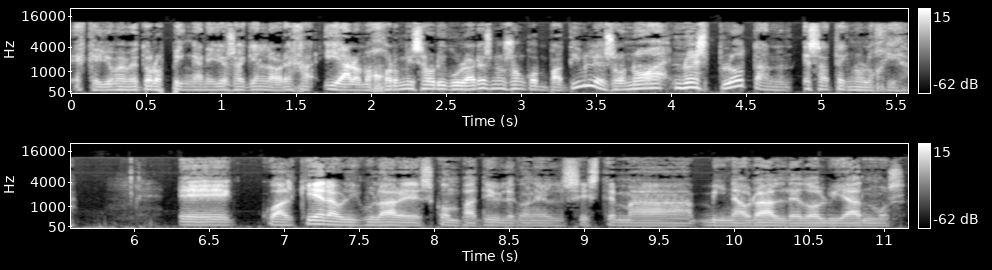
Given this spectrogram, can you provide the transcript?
es que yo me meto los pinganillos aquí en la oreja y a lo mejor mis auriculares no son compatibles o no, no explotan esa tecnología. Eh, cualquier auricular es compatible con el sistema binaural de Dolby Atmos.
